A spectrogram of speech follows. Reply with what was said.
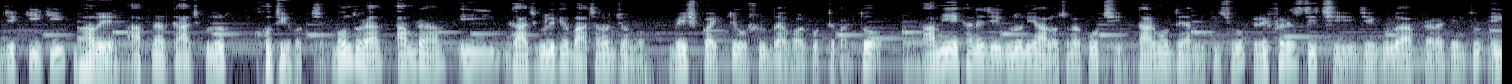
যে কি কি ভাবে আপনার গাছগুলোর ক্ষতি হচ্ছে। বন্ধুরা, আমরা এই গাছগুলিকে বাঁচানোর জন্য বেশ কয়েকটি ওষুধ ব্যবহার করতে পারি। তো আমি এখানে যেগুলো নিয়ে আলোচনা করছি, তার মধ্যে আমি কিছু রেফারেন্স দিচ্ছি, যেগুলো আপনারা কিন্তু এই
